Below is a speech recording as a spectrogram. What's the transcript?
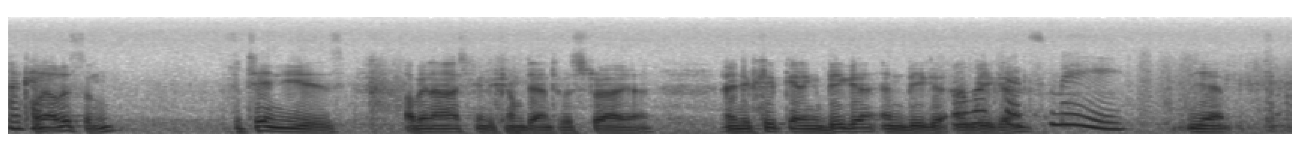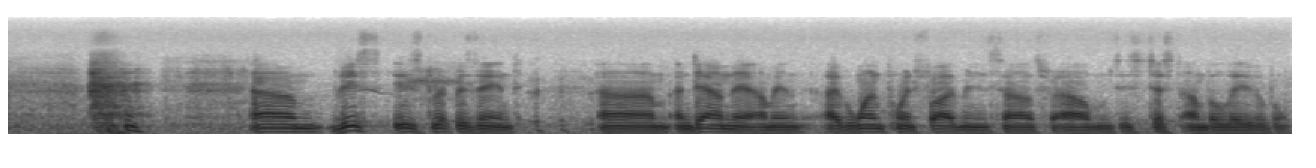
Okay. Well, now listen. For 10 years, I've been asking you to come down to Australia, and you keep getting bigger and bigger and oh, look, bigger. that's me. Yeah. Um, this is to represent, um, and down there, I mean, over 1.5 million sales for albums is just unbelievable.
